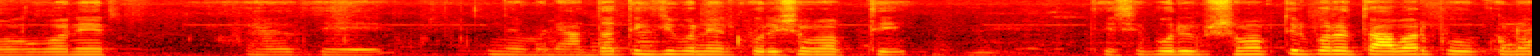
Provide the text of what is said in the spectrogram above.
ভগবানের যে মানে আধ্যাত্মিক জীবনের পরিসমাপ্তি। সে পরিসমাপ্তির পরে তো আবার কোনো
